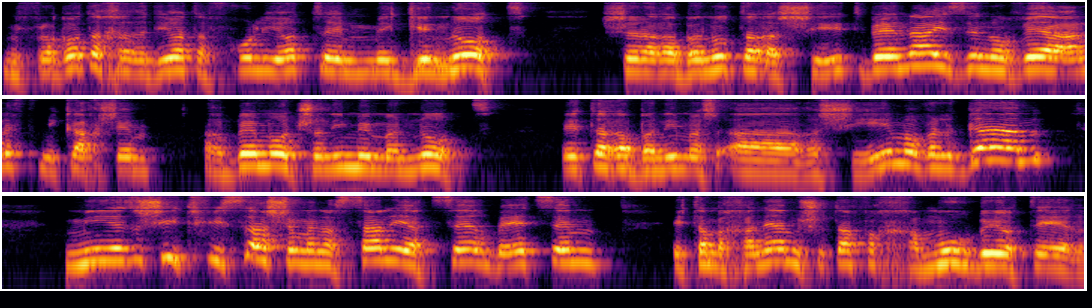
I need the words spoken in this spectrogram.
המפלגות החרדיות הפכו להיות אה, מגנות של הרבנות הראשית, בעיניי זה נובע א' מכך שהן הרבה מאוד שנים ממנות את הרבנים הראשיים, אבל גם מאיזושהי תפיסה שמנסה לייצר בעצם את המחנה המשותף החמור ביותר,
